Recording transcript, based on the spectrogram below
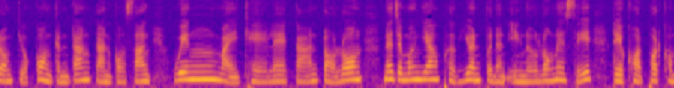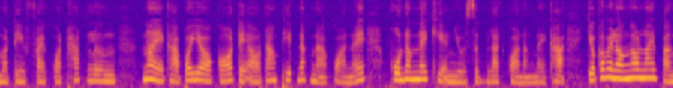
รองเกี่ยวก้องกันตั้งการก่อสร้างเว้งใหม่แขแลการต่อรองในจะเมืองย่างเผือกย้อนเปิ้นอันเองเนอลองในสิเดคอร์ดพอดคอมมตี้ไฟกอทัดเลึงในค่ะปยอก็ได้เอาตั้งพิษนักหนากว่าในโพนำในเขียนอยู่สืบลัดกว่านังในค่ะ เกี่ยวก็ไปลองเงาไล่ปัง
